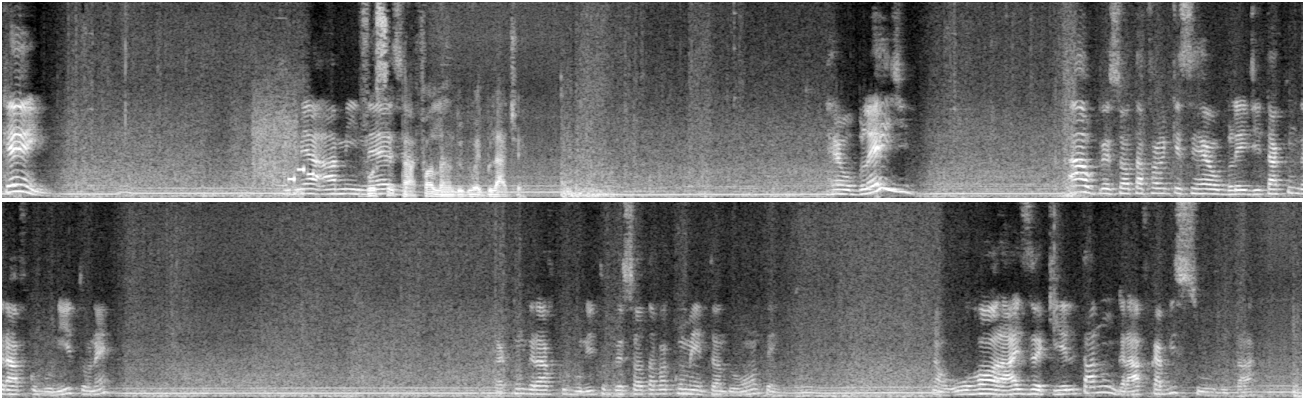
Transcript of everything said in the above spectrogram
Quem? Minha amnésia. Você tá falando do Eblade. Hellblade? Ah, o pessoal tá falando que esse Hellblade tá com um gráfico bonito, né? Tá com um gráfico bonito. O pessoal tava comentando ontem. Não, o Horizon aqui, ele tá num gráfico absurdo, tá? O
